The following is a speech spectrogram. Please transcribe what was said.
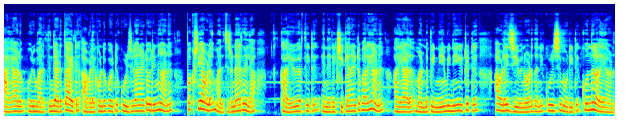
അയാളും ഒരു മരത്തിന്റെ അടുത്തായിട്ട് അവളെ കൊണ്ടുപോയിട്ട് കുഴിച്ചിടാനായിട്ട് ഒരുങ്ങുകയാണ്. പക്ഷേ അവൾ മരിച്ചിട്ടുണ്ടായിരുന്നില്ല. കൈ ഉയർത്തിയിട്ട് എന്നെ രക്ഷിക്കാനായിട്ട് പറയാണ്. അയാൾ മണ്ണ് പിന്നെയും പിന്നെയും ഇട്ടിട്ട് അവളെ ജീവനോട് തന്നെ കുഴിച്ചു മൂടിയിട്ട് കൊന്നുകളയാണ്.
